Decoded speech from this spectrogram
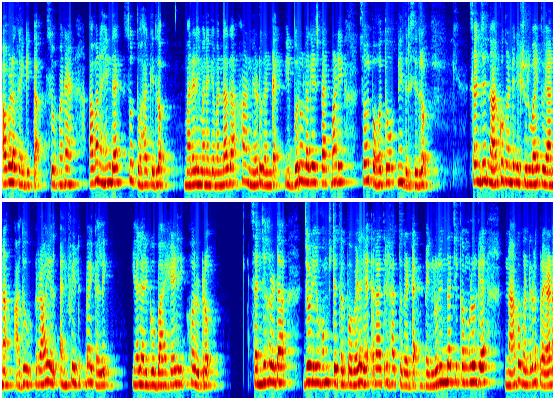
ಅವಳ ಕೈಗಿತ್ತ. ಸುಮ್ಮನೆ ಅವನ ಹಿಂದೆ ಸುತ್ತು ಹಾಕಿದ್ಲು. ಮರಳಿ ಮನೆಗೆ ಬಂದಾಗ ಹನ್ನೆರಡು ಗಂಟೆ, ಇಬ್ಬರೂ ಲಗೇಜ್ ಪ್ಯಾಕ್ ಮಾಡಿ ಸ್ವಲ್ಪ ಹೊತ್ತು ನಿದ್ರಿಸಿದ್ರು. ಸಂಜೆ ನಾಲ್ಕು ಗಂಟೆಗೆ ಶುರುವಾಯಿತು ಯಾನ? ಅದು ರಾಯಲ್ ಎನ್ಫೀಲ್ಡ್ ಬೈಕಲ್ಲಿ. ಎಲ್ಲರಿಗೂ ಬಾಯ್ ಹೇಳಿ ಹೊರಟರು. ಸಂಜೆ ಹೊರಟ ಜೋಡಿಯು ಹೋಮ್ ಸ್ಟೇ ತಲುಪೋ ವೇಳೆಗೆ ರಾತ್ರಿ ಹತ್ತು ಗಂಟೆ. ಬೆಂಗಳೂರಿಂದ ಚಿಕ್ಕಮಗಳೂರಿಗೆ ನಾಲ್ಕು ಗಂಟೆಗಳ ಪ್ರಯಾಣ.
